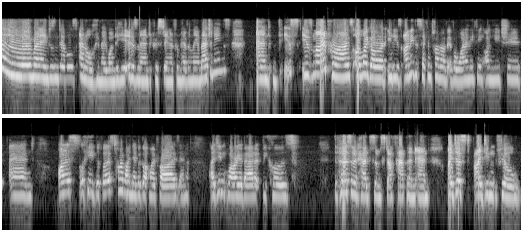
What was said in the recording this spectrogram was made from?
Hello, my angels and devils, and all who may wander here. It is Amanda Christina from Heavenly Imaginings, and this is my prize. Oh my god, it is only the second time I've ever won anything on YouTube, and honestly, the first time I never got my prize, and I didn't worry about it because the person had had some stuff happen, and I just, I didn't feel,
